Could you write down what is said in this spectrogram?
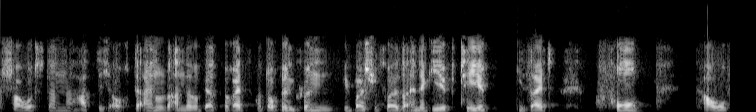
schaut, dann hat sich auch der ein oder andere Wert bereits verdoppeln können, wie beispielsweise eine GFT, die seit Fondskauf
